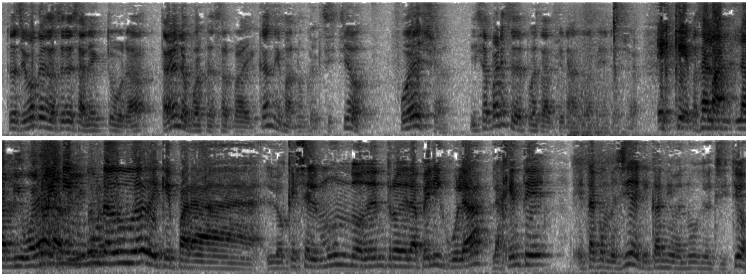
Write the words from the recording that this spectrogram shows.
Entonces, si vos querés hacer esa lectura, también lo puedes pensar por ahí. Candyman nunca existió, fue ella. Y se aparece después al final también ella. Es que O sea, la- la ambigüedad no de la hay ninguna duda de que para lo que es el mundo dentro de la película, la gente está convencida de que Candyman nunca existió.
